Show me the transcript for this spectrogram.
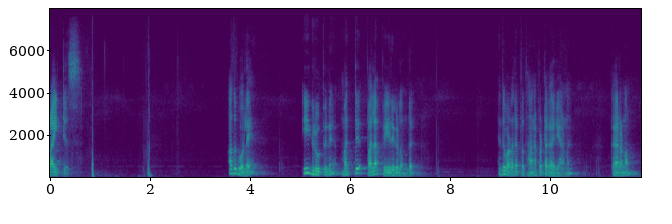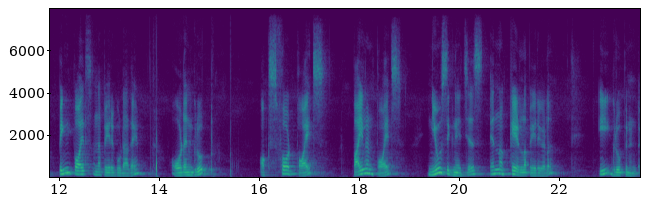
റൈറ്റേഴ്സ്. അതുപോലെ ഈ ഗ്രൂപ്പിന് മറ്റ് പല പേരുകളുണ്ട്. ഇത് വളരെ പ്രധാനപ്പെട്ട കാര്യമാണ്. കാരണം പിങ്ക് പോയറ്റ്സ് എന്ന പേര് കൂടാതെ Auden group Oxford poets pylon poets new signatures എന്നൊക്കെയുള്ള പേരുകൾ ഈ ഗ്രൂപ്പിനുണ്ട്.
